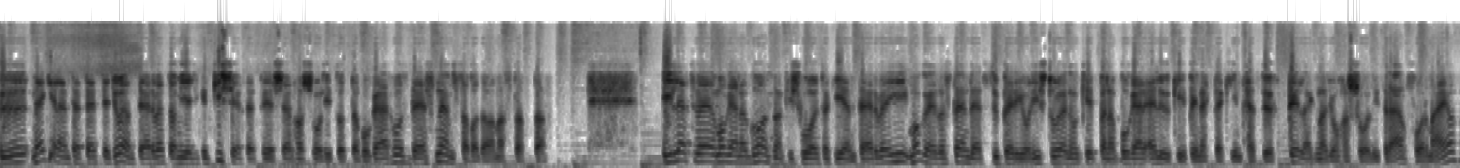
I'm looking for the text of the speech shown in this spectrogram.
Ő megjelentetett egy olyan tervet, ami egyébként kísértetésen hasonlított a bogárhoz, de ezt nem szabadalmaztatta. Illetve magának gaznak is voltak ilyen tervei. Maga ez a Standard Superior is tulajdonképpen a bogár előképének tekinthető. Tényleg nagyon hasonlít rá a formája.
